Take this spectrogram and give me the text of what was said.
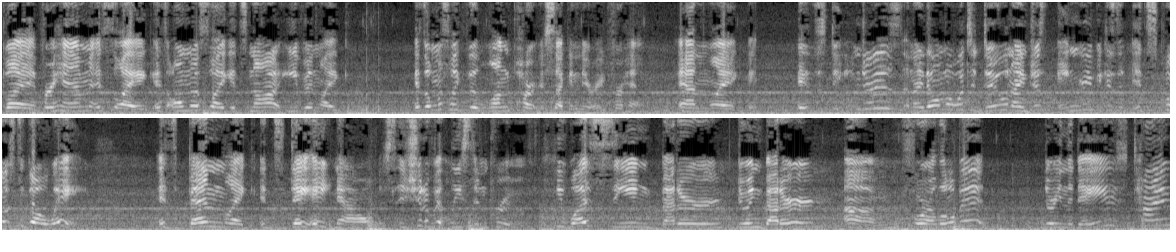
But for him, it's like it's almost like it's not even like it's almost like the lung part is secondary for him. and like it's dangerous and I don't know what to do and I'm just angry because it, it's supposed to go away. It's been like it's day 8 now. It should have at least improved. He was seeing better, doing better um, for a little bit during the day's time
